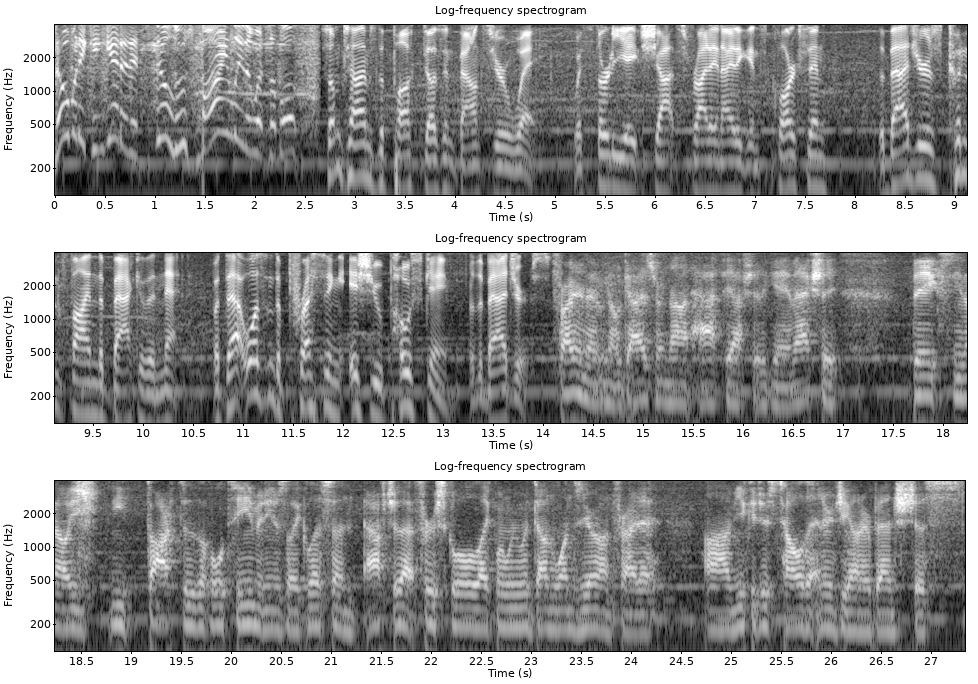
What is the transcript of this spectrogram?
Nobody can get it. It's still loose. Finally, the whistle blows. Sometimes the puck doesn't bounce your way. With 38 shots Friday night against Clarkson, the Badgers couldn't find the back of the net. But that wasn't the pressing issue post-game for the Badgers. Friday night, you know, guys were not happy after the game. Actually, Biggs, you know, he, he talked to the whole team and he was like, listen, after that first goal, like when we went down 1-0 on Friday, um, you could just tell the energy on our bench just,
